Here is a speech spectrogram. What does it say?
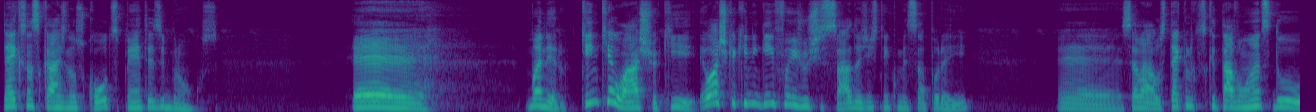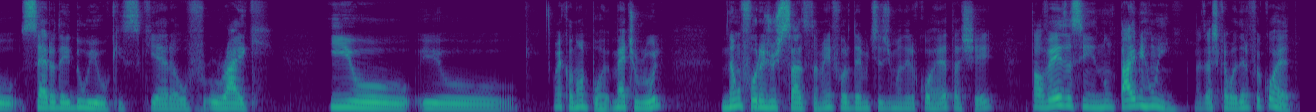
Texans, Cardinals, Colts, Panthers e Broncos. É. Maneiro. Quem que eu acho aqui? Eu acho que aqui ninguém foi injustiçado, a gente tem que começar por aí. É, sei lá, os técnicos que estavam antes do Saturday do Wilkes, que era o, o Reich e o, e o. Como é que é o nome, porra? Matt Rule. Não foram injustiçados também, foram demitidos de maneira correta, achei. Talvez, assim, num time ruim, mas acho que a maneira foi correta.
